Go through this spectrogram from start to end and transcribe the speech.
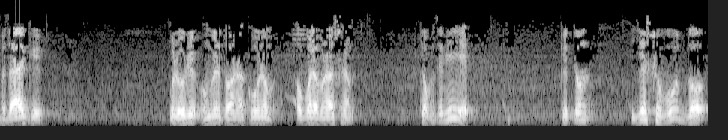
بتایا کہ پلوری عمر تو نقون ابول امن اسلم، تو مطلب یہی ہے کہ تم یہ ثبوت دو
